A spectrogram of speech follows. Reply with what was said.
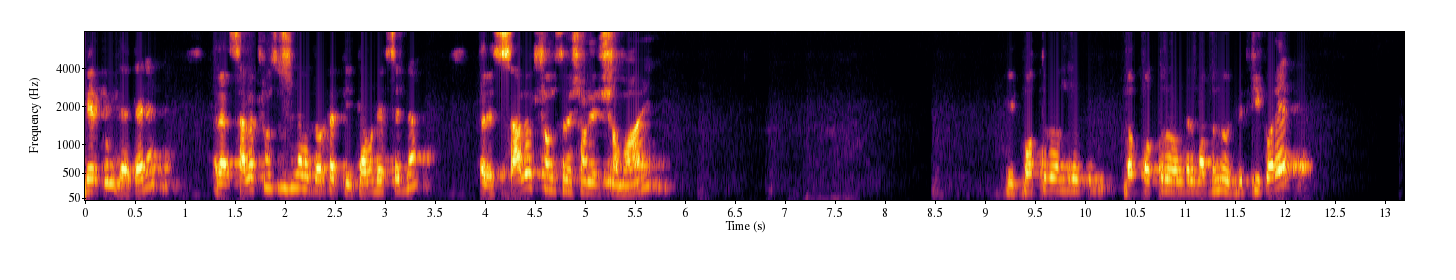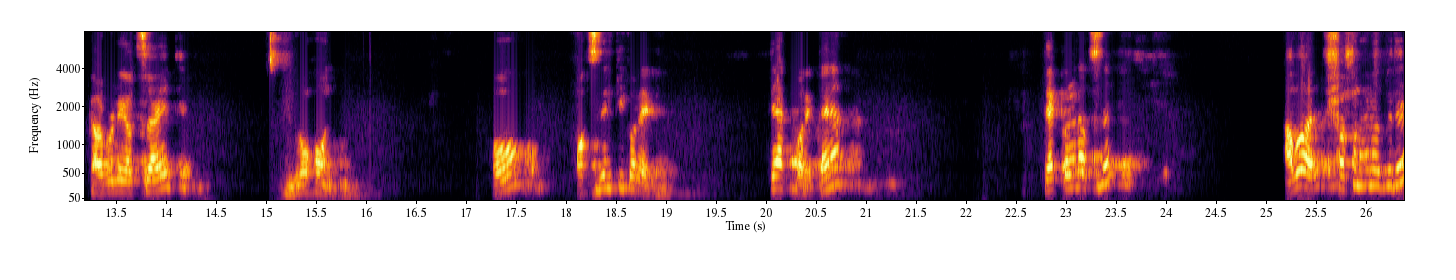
বের করে দেয়, তাই না? সালোক সংশ্লেষণ আবার দরকার কি? কার্বন ডাইঅক্সাইড না? তাহলে সালোক সংশ্লেষণের সময় এই পত্ররন্ধ্র বা পত্ররন্ধ্রের মাধ্যমে উদ্ভিদ কি করে? কার্বন ডাই অক্সাইড গ্রহণ ও অক্সিজেন কি করে? ত্যাগ করে, তাই না? ত্যাগ করে না অক্সিজেন আবার শ্বসন হয় না উদ্ভিদে?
